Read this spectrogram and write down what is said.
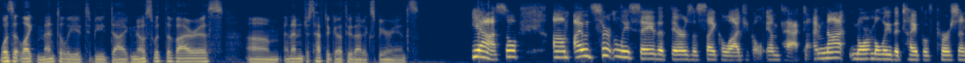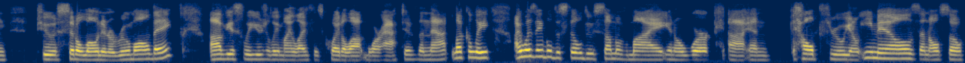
was it like mentally to be diagnosed with the virus um, and then just have to go through that experience? Yeah, so um, I would certainly say that there's a psychological impact. I'm not normally the type of person to sit alone in a room all day. Obviously, usually my life is quite a lot more active than that. Luckily, I was able to still do some of my, you know, work uh, and help through, you know, emails and also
